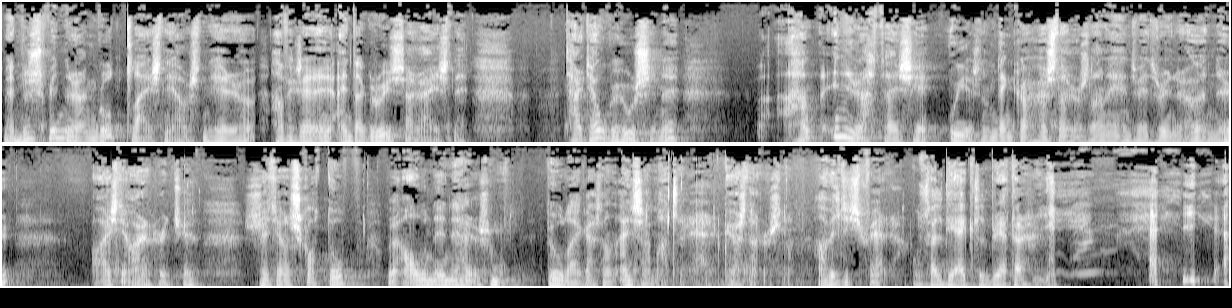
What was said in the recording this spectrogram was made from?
Men nu spinner han godt godleisene av sin her. Han fikk seg en enda grusareisene. Tar tog husene, han innrattet seg ui som denka høstner hos han er en, tve, trunner høner, og eisne har en krutje. Så setter han skott opp, og avn inne her som boleikast han ensamatler her, Høstner hos han. Han vil ikke fære. Og selv de ekkelbretar? Ja,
